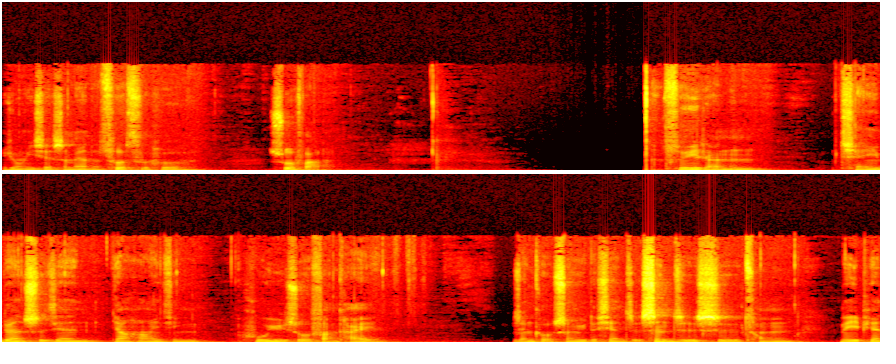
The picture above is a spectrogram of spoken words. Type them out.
用一些什么样的措辞和说法了。虽然前一段时间央行已经呼吁说放开。人口生育的限制，甚至是从那一篇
